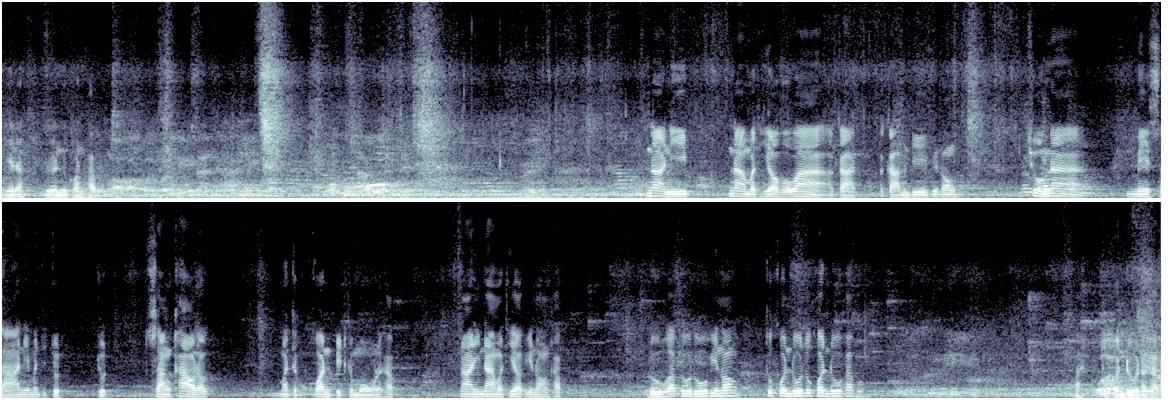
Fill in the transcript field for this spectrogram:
เดี๋ยวนะเดินดูก่อนครับหน้านี้หน้ามาเที่ยวเพราะว่าอากาศอากาศมันดีพี่น้องช่วงหน้าเมษานี่มันจะจุดจุดสั่งข้าวแล้ว มันจะควันปิดกระโมงเลยครับ หน้านี้หน้ามาเที่ยวพี่น้องครับ ดูครับดูดูพี่น้อง ทุกคนดูทุกคนดูครับผมไปทุกคนดูนะครับ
